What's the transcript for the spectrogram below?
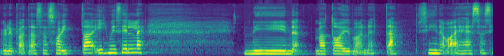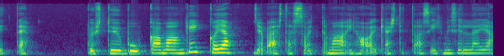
ylipäätänsä soittaa ihmisille, niin mä toivon, että siinä vaiheessa sitten pystyy buukkaamaan keikkoja ja päästä soittamaan ihan oikeasti taas ihmisille ja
